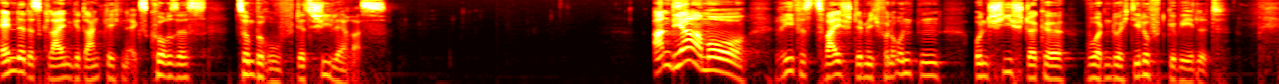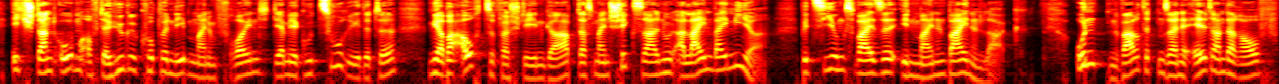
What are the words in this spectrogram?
Ende des kleinen gedanklichen Exkurses zum Beruf des Skilehrers. Andiamo! rief es zweistimmig von unten, und Skistöcke wurden durch die Luft gewedelt. Ich stand oben auf der Hügelkuppe neben meinem Freund, der mir gut zuredete, mir aber auch zu verstehen gab, dass mein Schicksal nun allein bei mir, beziehungsweise in meinen Beinen lag. Unten warteten seine Eltern darauf,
